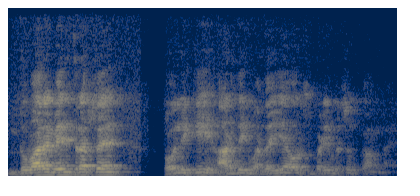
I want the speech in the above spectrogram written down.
दोबारा मेरी तरफ़ से होली की हार्दिक बधाई और बड़ी शुभकामनाएँ।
